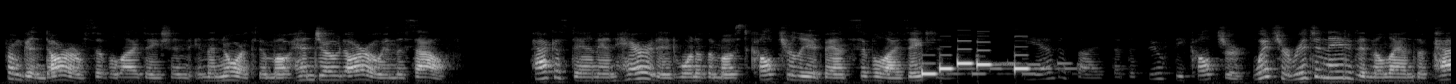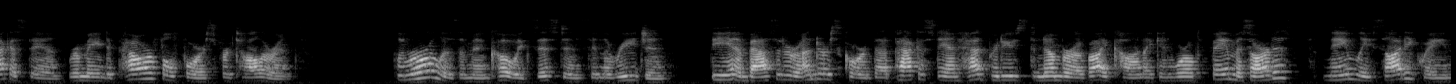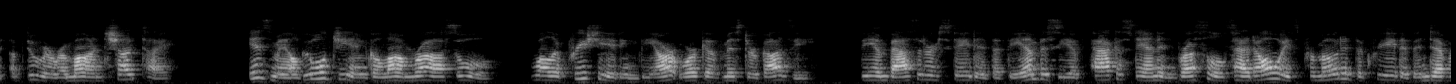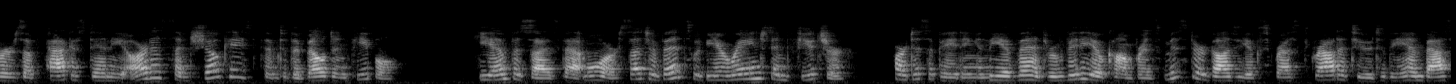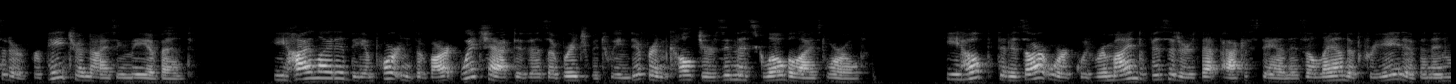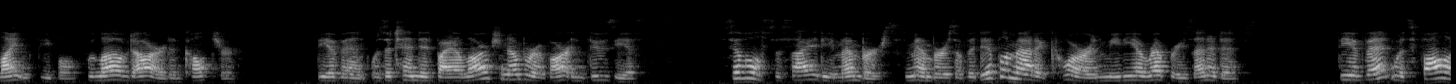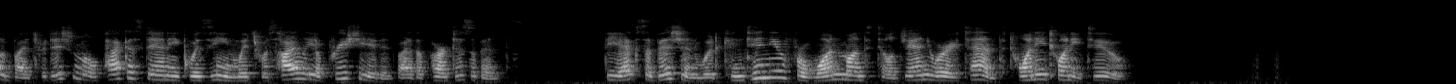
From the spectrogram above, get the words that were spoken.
From Gandhara civilization in the north to Mohenjo-Daro in the south, Pakistan inherited one of the most culturally advanced civilizations. Culture, which originated in the lands of Pakistan, remained a powerful force for tolerance, pluralism, and coexistence in the region. The ambassador underscored that Pakistan had produced a number of iconic and world-famous artists, namely Sadiquain, Abdur Rehman Chughtai, Ismail Gul Jee and Ghulam Rasool. While appreciating the artwork of Mr. Ghazi, the ambassador stated that the Embassy of Pakistan in Brussels had always promoted the creative endeavors of Pakistani artists and showcased them to the Belgian people. He emphasized that more such events would be arranged in future. Participating in the event through video conference, Mr. Ghazi expressed gratitude to the ambassador for patronizing the event. He highlighted the importance of art, which acted as a bridge between different cultures in this globalized world. He hoped that his artwork would remind visitors that Pakistan is a land of creative and enlightened people who loved art and culture. The event was attended by a large number of art enthusiasts, civil society members, members of the diplomatic corps, and media representatives. The event was followed by traditional Pakistani cuisine, which was highly appreciated by the participants. The exhibition would continue for one month till January 10, 2022.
